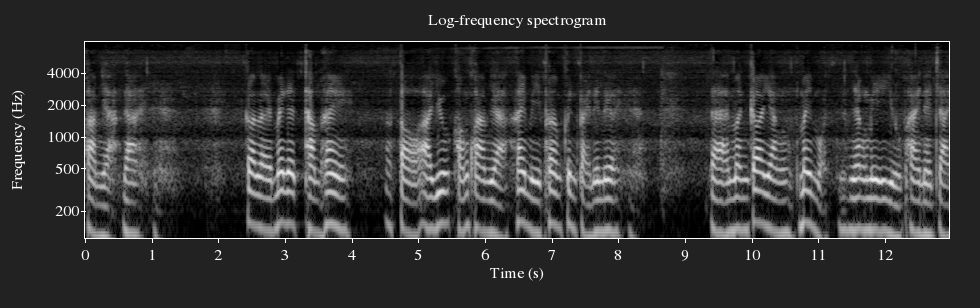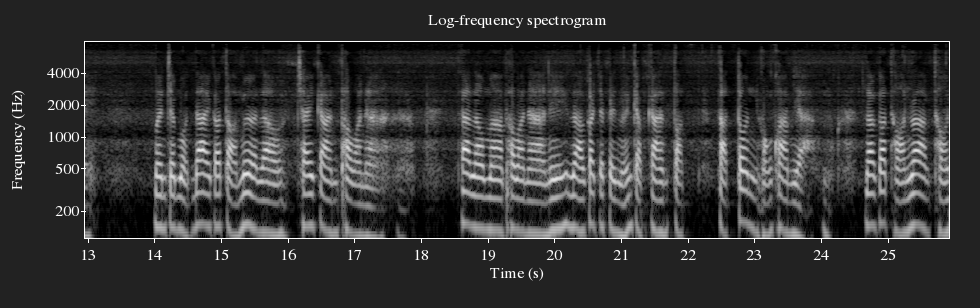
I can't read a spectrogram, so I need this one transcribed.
ความอยากได้ ก็เลยไม่ได้ทำให้ต่ออายุของความอยากให้มีเพิ่มขึ้นไปเรื่อยๆ แต่มันก็ยังไม่หมดยังมีอยู่ภายในใจ มันจะหมดได้ก็ต่อเมื่อเราใช้การภาวนา ถ้าเรามาภาวนานี้เราก็จะเป็นเหมือนกับการตัดตัดต้นของความอยาก แล้วก็ถอนรากถอน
